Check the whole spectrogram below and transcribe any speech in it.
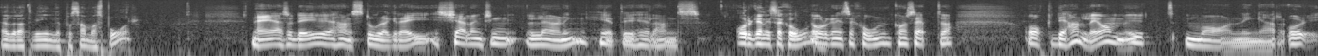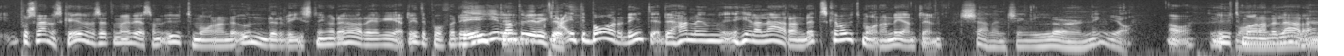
eller att vi är inne på samma spår. Nej, alltså det är ju hans stora grej. Challenging Learning heter ju hela hans Organisation. organisation, koncept. Va? Och det handlar ju om utmaningar. Och på svenska översätter man ju det som utmanande undervisning och det har jag reagerat lite på. För det, Det gillar inte vi riktigt. Nej, inte bara. Det, är inte, det handlar ju om hela lärandet ska vara utmanande egentligen. Challenging learning ja. Ja, utmanande, lärande.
